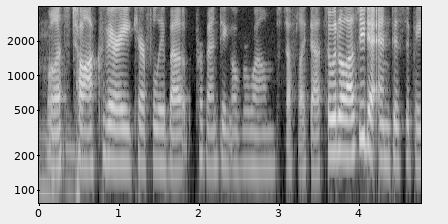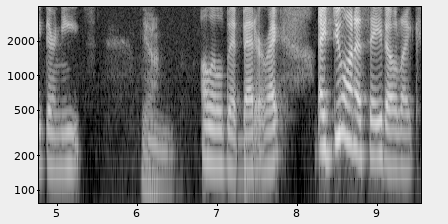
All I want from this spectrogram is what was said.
mm. well let's hmm. talk very carefully about preventing overwhelm stuff like that so it allows you to anticipate their needs yeah a little bit better, right? I do want to say though, like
